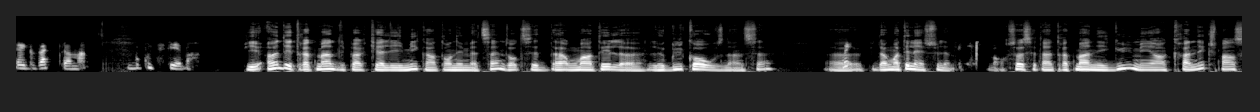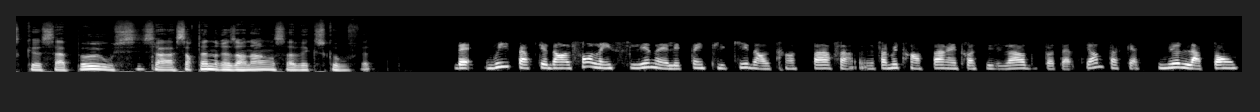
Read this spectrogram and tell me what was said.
Exactement. Beaucoup de fibres. Puis un des traitements de l'hypercalémie quand on est médecin, d'autres, c'est d'augmenter le, glucose dans le sang, euh, puis d'augmenter l'insuline. Bon, ça, c'est un traitement en aigu, mais en chronique, je pense que ça peut aussi, ça a certaines résonances avec ce que vous faites. Ben oui, parce que dans le fond, l'insuline, elle est impliquée dans le transfert, le fameux transfert intracellulaire du potassium parce qu'elle stimule la pompe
